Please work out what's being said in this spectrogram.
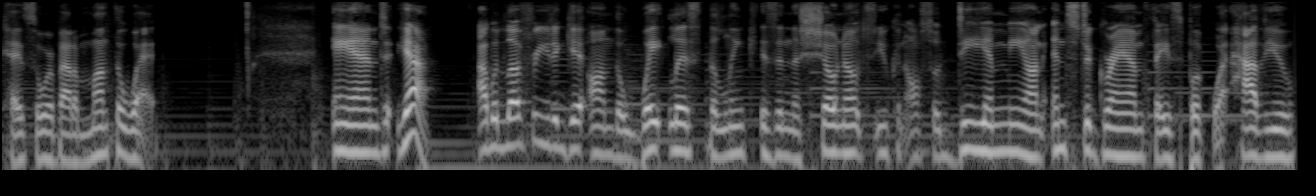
Okay, so we're about a month away. And yeah, I would love for you to get on the wait list. The link is in the show notes. You can also DM me on Instagram, Facebook, what have you.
